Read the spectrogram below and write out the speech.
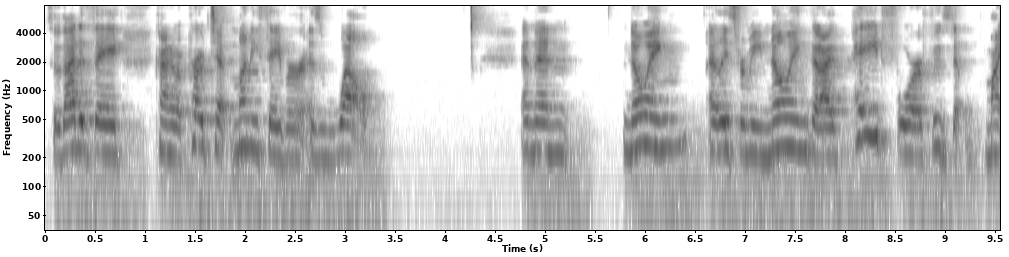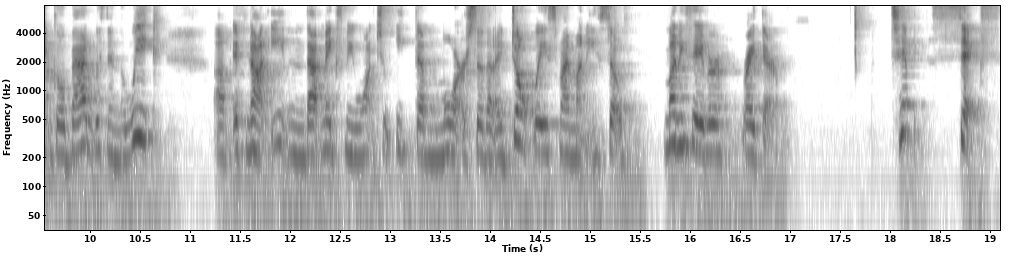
So that is a kind of a pro tip money saver as well. And then knowing, at least for me, knowing that I've paid for foods that might go bad within the week, um, if not eaten, that makes me want to eat them more so that I don't waste my money. So, money saver right there. Tip six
